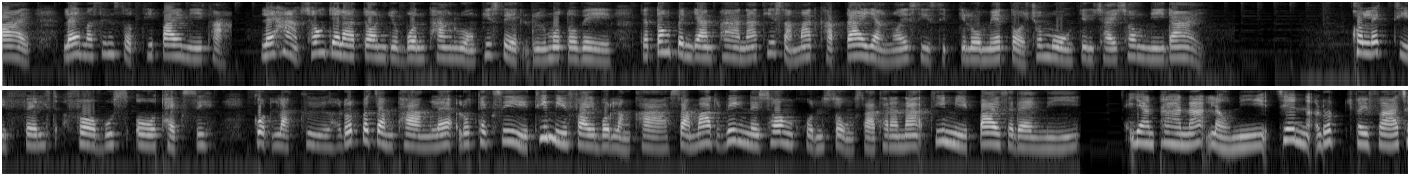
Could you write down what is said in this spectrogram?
ป้าย และมาสิ้นสุดที่ป้ายนี้ค่ะและหากช่องจราจรอยู่บนทางหลวงพิเศษหรือมอเตอร์เวย์ จะต้องเป็นยานพาหนะที่สามารถขับได้อย่างน้อย 40 กิโลเมตรต่อชั่วโมงจึงใช้ช่องนี้ได้ Collective Felt for Bus or Taxi กฎหลักคือรถประจำทางและรถแท็กซี่ที่มีไฟบนหลังคาสามารถวิ่งในช่องขนส่งสาธารณะที่มีป้ายแสดงนี้ ยานพาหนะเหล่านี้ เช่น รถไฟฟ้าช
